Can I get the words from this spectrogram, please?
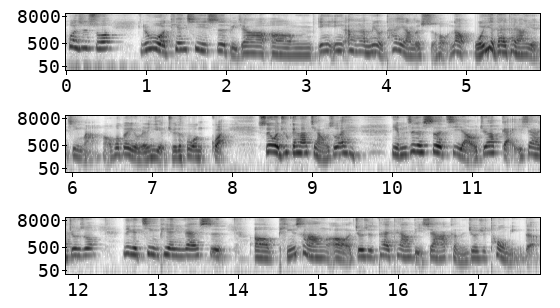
或者是说，如果天气是比较嗯阴阴暗暗没有太阳的时候，那我也戴太阳眼镜嘛，好，会不会有人也觉得我很怪？所以我就跟他讲，我说，哎，你们这个设计啊，我就要改一下，就是说那个镜片应该是呃平常呃就是在太阳底下，可能就是透明的。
